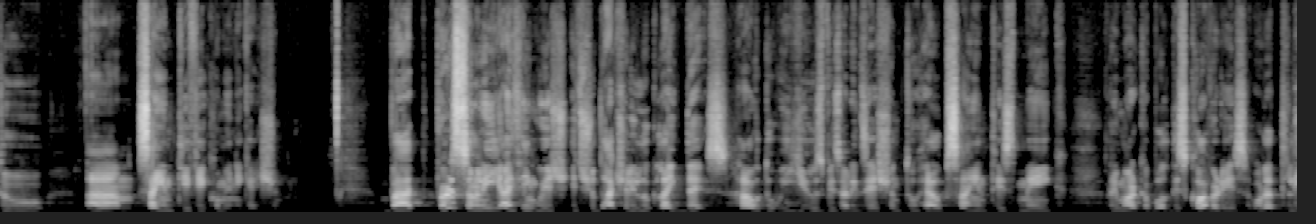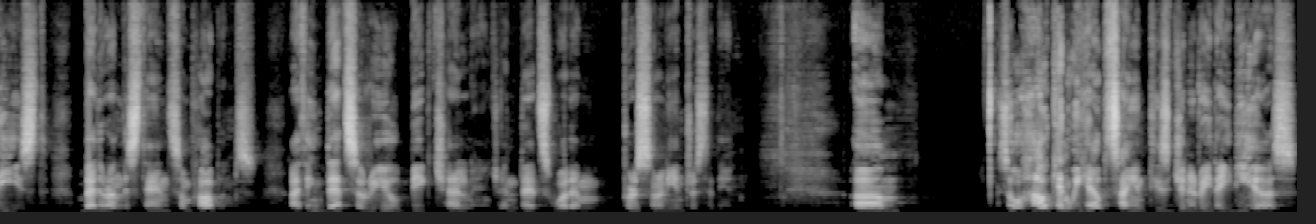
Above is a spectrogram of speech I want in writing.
to um, scientific communication. But personally, I think sh it should actually look like this. How do we use visualization to help scientists make remarkable discoveries or at least better understand some problems? I think that's a real big challenge and that's what I'm personally interested in. Um, so how can we help scientists generate ideas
